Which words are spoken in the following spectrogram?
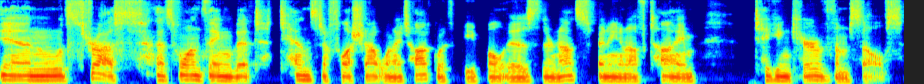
And with stress, that's one thing that tends to flush out when I talk with people is they're not spending enough time taking care of themselves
